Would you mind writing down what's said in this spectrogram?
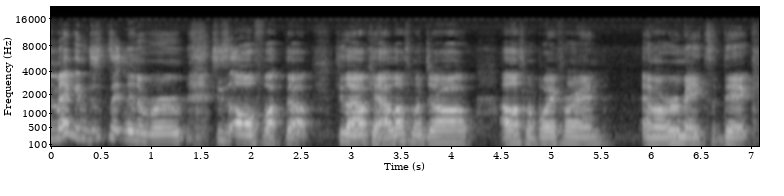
Megan just sitting in the room. She's all fucked up. She's like, okay, I lost my job. I lost my boyfriend, and my roommate's a dick.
